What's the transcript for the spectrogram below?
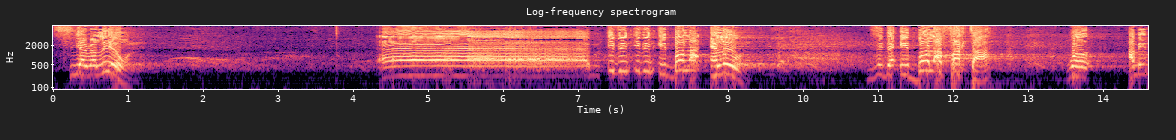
Sierra Leone, um, even even Ebola alone, the, the Ebola factor will, I mean,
